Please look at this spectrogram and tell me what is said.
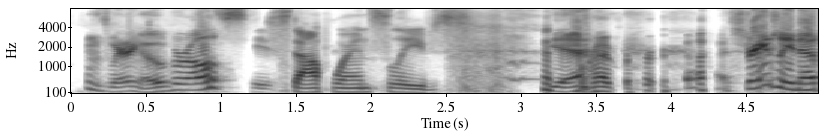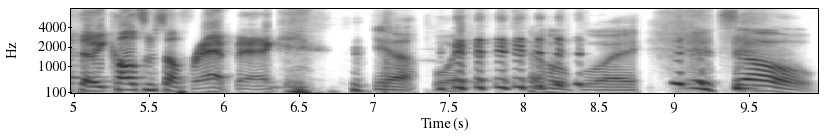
He's wearing overalls. He stopped wearing sleeves. Yeah. Strangely enough, though, he calls himself Ratbag. Yeah, boy. oh boy. So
